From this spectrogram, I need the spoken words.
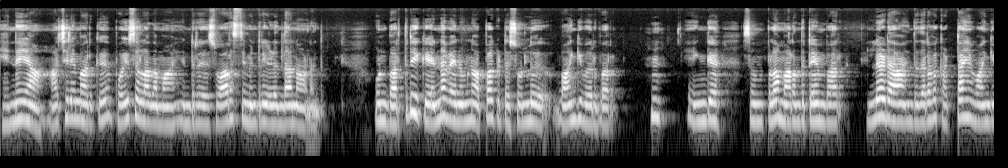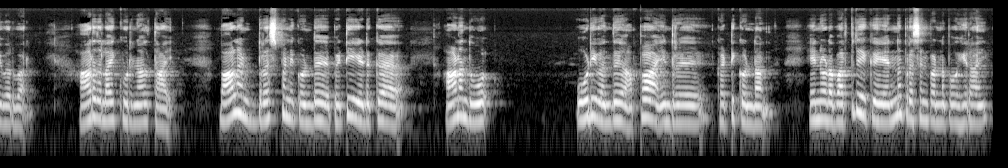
என்னையா? ஆச்சரியமாக இருக்குது பொய் சொல்லாதம்மா என்று சுவாரஸ்யமின்றி எழுந்தான் ஆனந்த். உன் பர்த்டேக்கு என்ன வேணும்னு அப்பா கிட்ட சொல்லு வாங்கி வருவார். ம் எங்கே? சிம்பிளாக மறந்துட்டேன் பார். இல்லைடா இந்த தடவை கட்டாயம் வாங்கி வருவார். ஆறுதலாய் கூறினாள் தாய். பாலன் ட்ரெஸ் பண்ணி கொண்டு பெட்டியை எடுக்க ஆனந்த் ஓ ஓடி வந்து அப்பா என்று கட்டிக்கொண்டான். என்னோட பர்த்டேக்கு என்ன ப்ரெசென்ட் பண்ண போகிறாய்?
